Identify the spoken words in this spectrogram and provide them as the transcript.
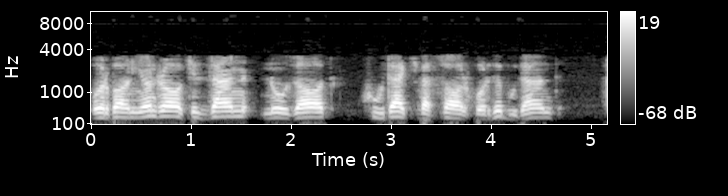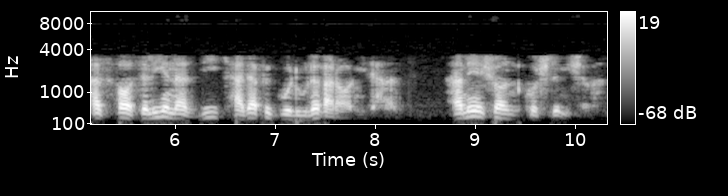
قربانیان را که زن، نوزاد، کودک و سال خورده بودند از فاصله نزدیک هدف گلوله قرار می‌دهند. همهشان کشته می‌شوند.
